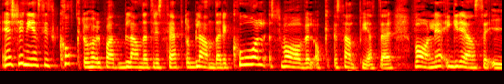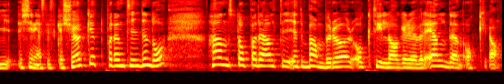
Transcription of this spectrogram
En kinesisk kock då höll på att blanda ett recept och blandade kol, svavel och salpeter. Vanliga ingredienser i kinesiska köket på den tiden då. Han stoppade allt i ett bamburör och tillagade över elden och ja,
